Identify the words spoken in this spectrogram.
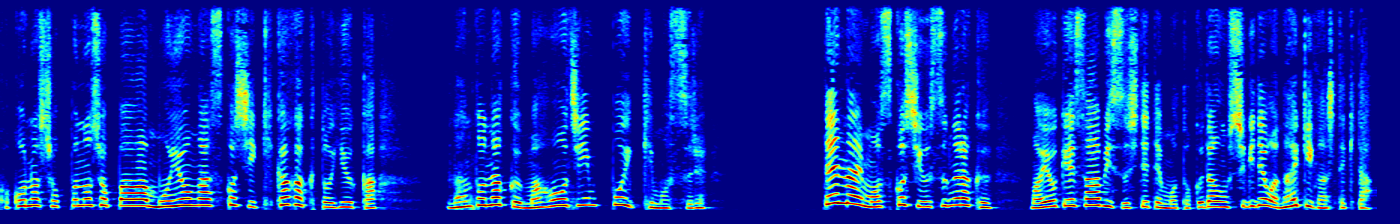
ここのショップのショッパーは模様が少し幾何学というか、なんとなく魔法人っぽい気もする。店内も少し薄暗く、魔除けサービスしてても特段不思議ではない気がしてきた。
